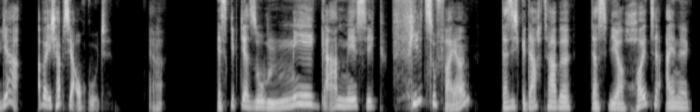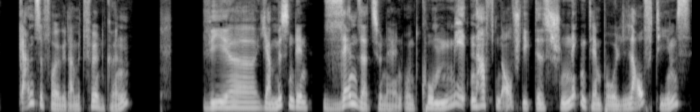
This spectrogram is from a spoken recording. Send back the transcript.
ja, aber ich hab's ja auch gut. Ja. Es gibt ja so megamäßig viel zu feiern, dass ich gedacht habe, dass wir heute eine ganze Folge damit füllen können. Wir ja müssen den sensationellen und kometenhaften Aufstieg des Schneckentempo Laufteams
